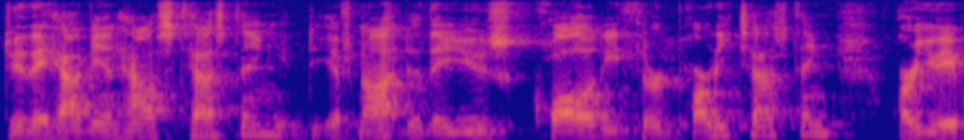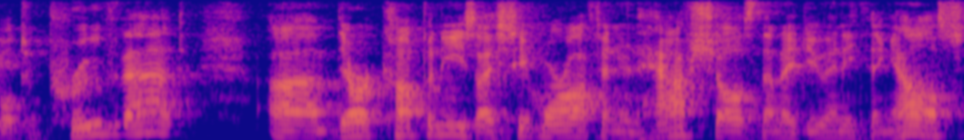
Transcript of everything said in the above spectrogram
Do they have in house testing? If not, do they use quality third party testing? Are you able to prove that? Um, there are companies, I see it more often in half shells than I do anything else,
